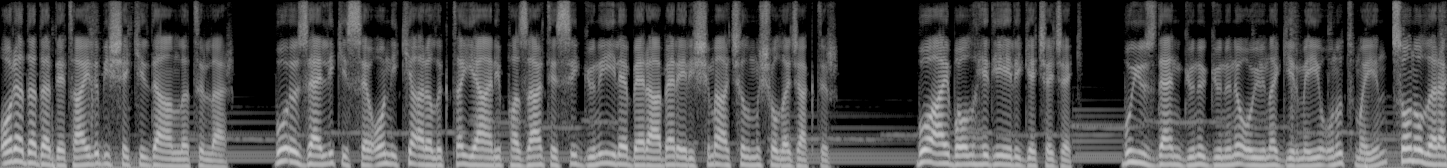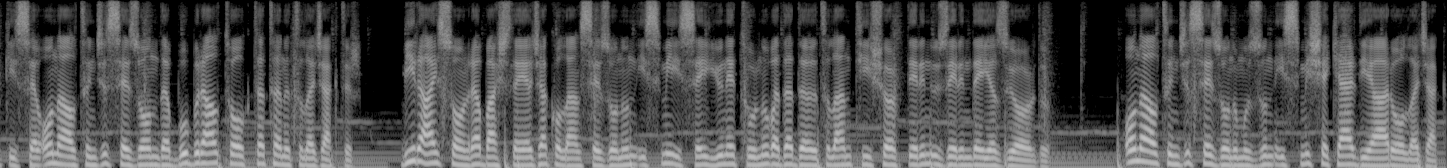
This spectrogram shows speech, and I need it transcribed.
Orada da detaylı bir şekilde anlatırlar. Bu özellik ise 12 Aralık'ta yani pazartesi günü ile beraber erişime açılmış olacaktır. Bu ay bol hediyeli geçecek. Bu yüzden günü gününe oyuna girmeyi unutmayın. Son olarak ise 16. sezonda bu Brawl Talk'ta tanıtılacaktır. Bir ay sonra başlayacak olan sezonun ismi ise yine turnuvada dağıtılan tişörtlerin üzerinde yazıyordu. 16. sezonumuzun ismi Şeker Diyarı olacak.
